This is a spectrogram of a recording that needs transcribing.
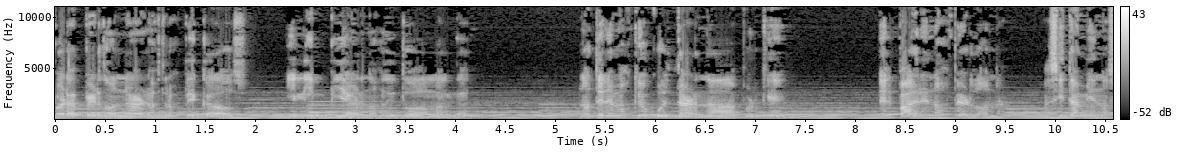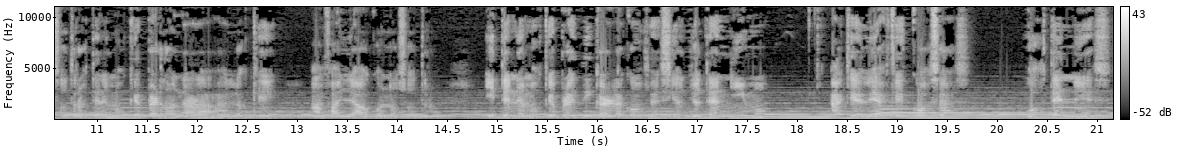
para perdonar nuestros pecados y limpiarnos de toda maldad. No tenemos que ocultar nada porque el Padre nos perdona. Así también nosotros tenemos que perdonar a, los que han fallado con nosotros y tenemos que practicar la confesión. Yo te animo a que veas qué cosas vos tenés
